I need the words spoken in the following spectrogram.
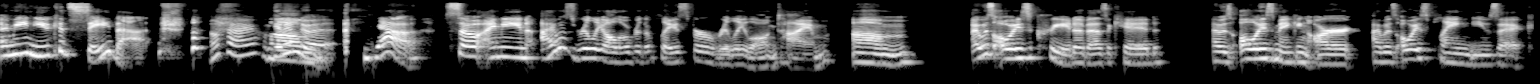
I mean, you could say that. Okay, get into Um, it. Yeah. So, I mean, I was really all over the place for a really long time. Um, I was always creative as a kid. I was always making art. I was always playing music.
